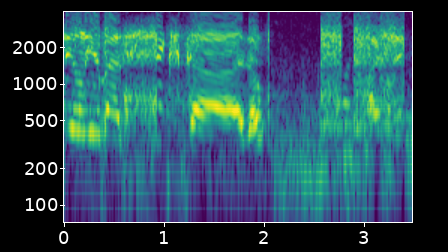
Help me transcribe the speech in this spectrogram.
Still need about six cars, though. I see.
